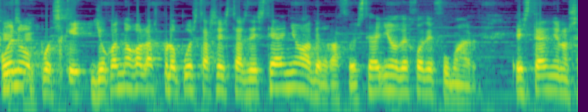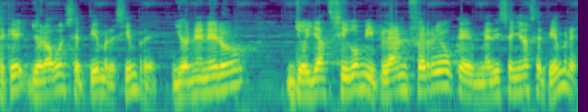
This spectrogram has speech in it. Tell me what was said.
bueno, pues que yo cuando hago las propuestas estas de este año adelgazo, este año dejo de fumar, este año no sé qué, yo lo hago en septiembre siempre. Yo en enero, yo ya sigo mi plan férreo que me he diseñado en septiembre.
